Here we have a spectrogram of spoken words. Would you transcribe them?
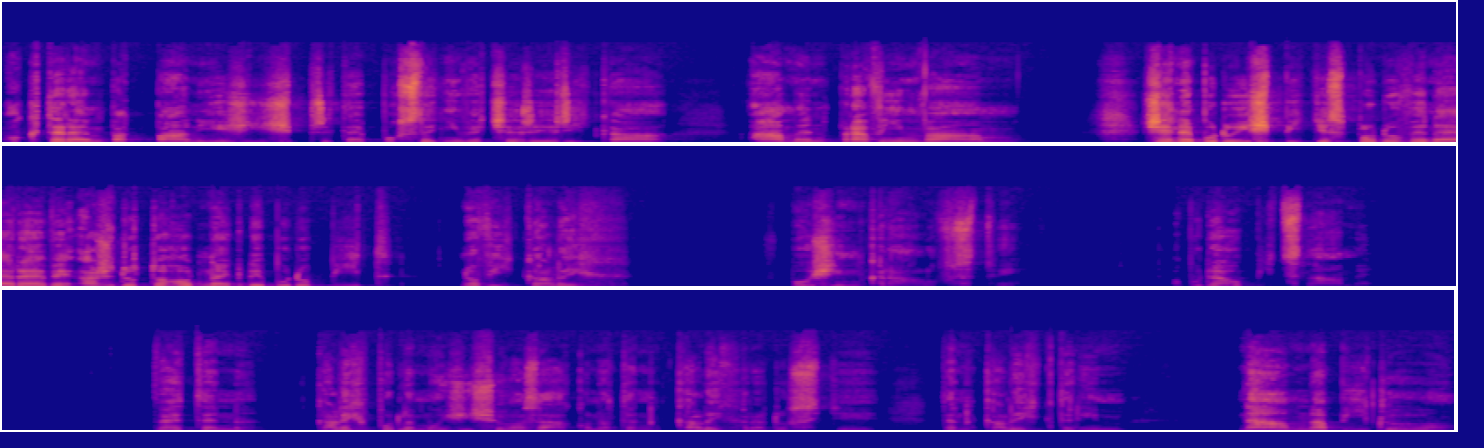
o kterém pak pán Ježíš při té poslední večeři říká, Amen, pravím vám, že nebudu již pít z plodu vinné révy až do toho dne, kdy budu pít nový kalich božím království. A bude ho pít s námi. To je ten kalich podle Mojžíšova zákona, ten kalich radosti, ten kalich, kterým nám nabídl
